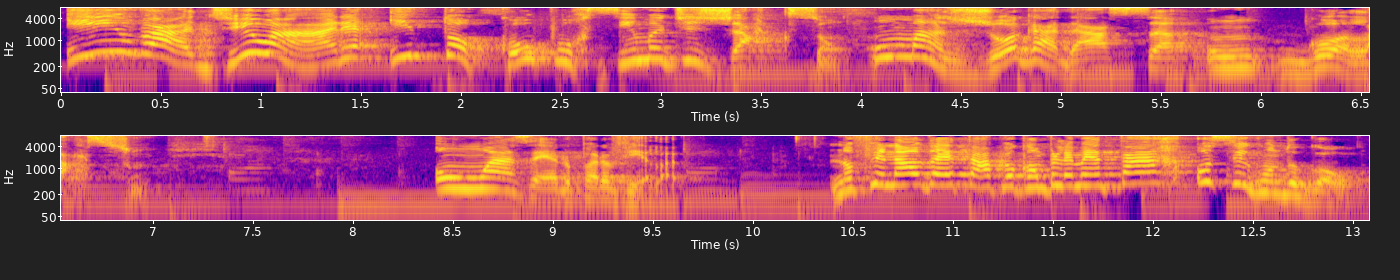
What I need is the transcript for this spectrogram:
invadiu a área e tocou por cima de Jackson. Uma jogadaça, um golaço. 1 a 0 para o Vila. No final da etapa complementar, o segundo gol.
